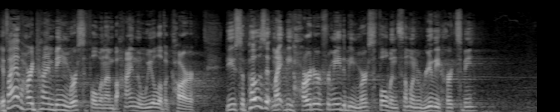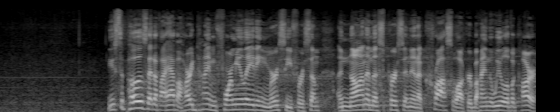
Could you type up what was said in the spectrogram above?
If I have a hard time being merciful when I'm behind the wheel of a car, do you suppose it might be harder for me to be merciful when someone really hurts me? Do you suppose that if I have a hard time formulating mercy for some anonymous person in a crosswalk or behind the wheel of a car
